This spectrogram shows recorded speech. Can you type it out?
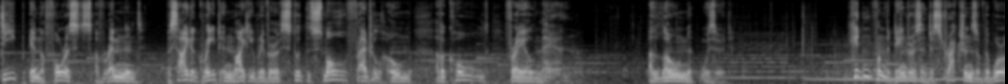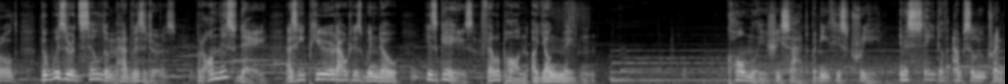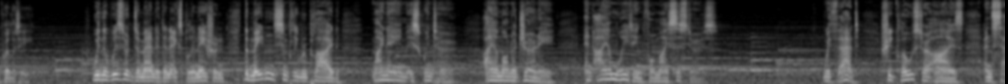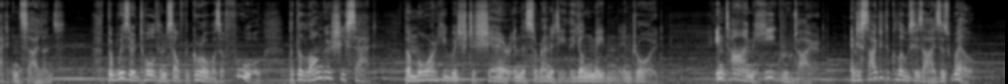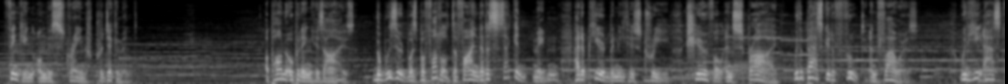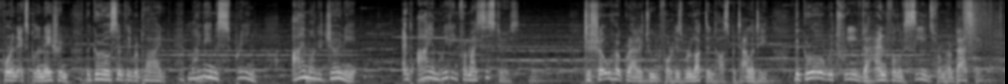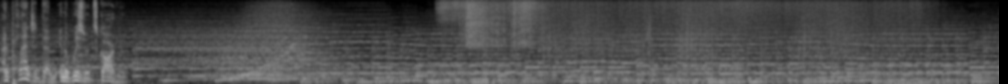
Deep in the forests of Remnant, beside a great and mighty river, stood the small, fragile home of a cold, frail man. A lone wizard. Hidden from the dangers and distractions of the world, the wizard seldom had visitors. But on this day, as he peered out his window, his gaze fell upon a young maiden. Calmly she sat beneath his tree, in a state of absolute tranquility. When the wizard demanded an explanation, the maiden simply replied, My name is Winter. I am on a journey, and I am waiting for my sisters. With that, she closed her eyes and sat in silence. The wizard told himself the girl was a fool, but the longer she sat, the more he wished to share in the serenity the young maiden enjoyed. In time, he grew tired and decided to close his eyes as well, thinking on this strange predicament. Upon opening his eyes, the wizard was befuddled to find that a second maiden had appeared beneath his tree, cheerful and spry, with a basket of fruit and flowers. When he asked for an explanation, the girl simply replied, My name is Spring. I am on a journey, and I am waiting for my sisters. To show her gratitude for his reluctant hospitality, the girl retrieved a handful of seeds from her basket and planted them in the wizard's garden.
